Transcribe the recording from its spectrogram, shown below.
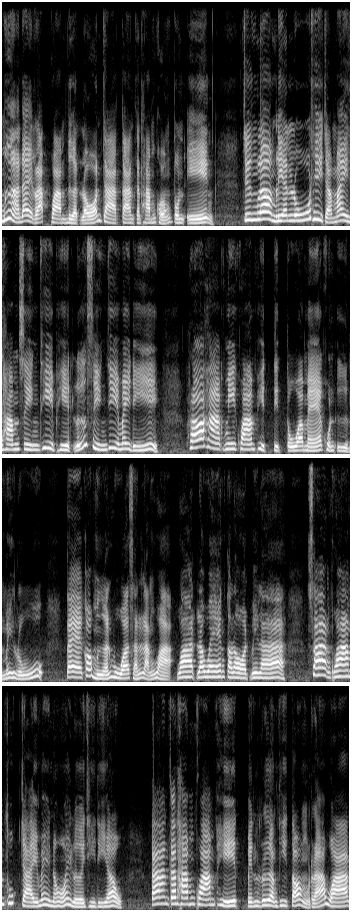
เมื่อได้รับความเดือดร้อนจากการกระทำของตนเอง จึงเริ่มเรียนรู้ที่จะไม่ทำสิ่งที่ผิดหรือสิ่งที่ไม่ดี เพราะหากมีความผิดติดตัวแม้คนอื่นไม่รู้ แต่ก็เหมือนวัวสันหลังหวะวาดระแวงตลอดเวลา สร้างความทุกข์ใจไม่น้อยเลยทีเดียว การกระทำความผิดเป็นเรื่องที่ต้องระวัง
